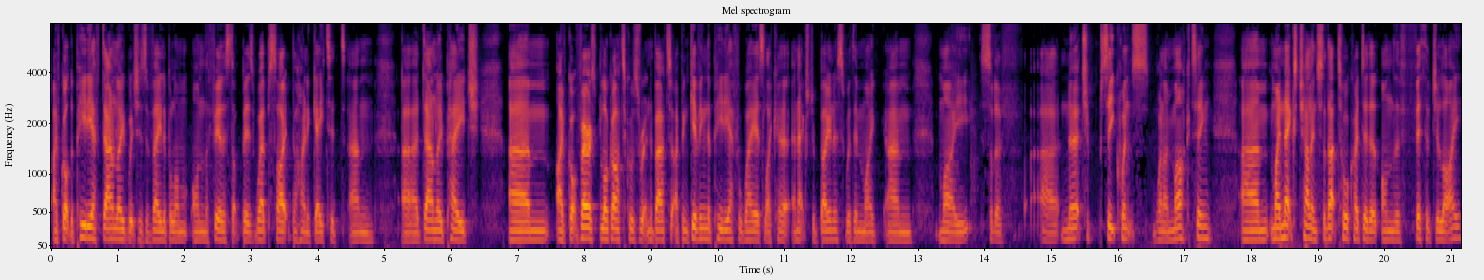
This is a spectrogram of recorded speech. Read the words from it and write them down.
I've got the PDF download, which is available on on the fearless.biz website behind a gated um, uh, download page. Um, I've got various blog articles written about it. I've been giving the PDF away as like a, an extra bonus within my um, my sort of uh, nurture sequence when I'm marketing. Um, my next challenge, so that talk I did on the 5th of July.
